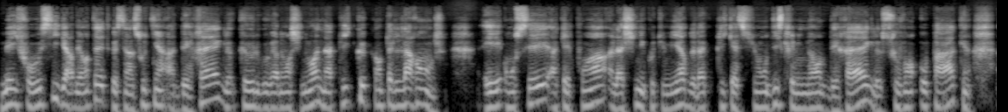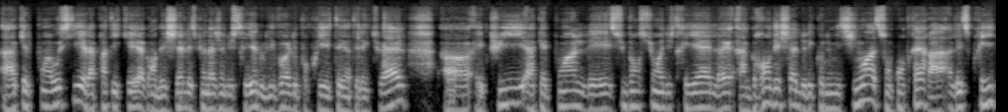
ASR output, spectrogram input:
Mais il faut aussi garder en tête que c'est un soutien à des règles que le gouvernement chinois n'applique que quand elles l'arrangent. Et on sait à quel point la Chine est coutumière de l'application discriminante des règles, souvent opaques, à quel point aussi elle a pratiqué à grande échelle l'espionnage industriel ou les vols de propriété intellectuelle, euh, et puis à quel point les subventions industrielles à grande échelle de l'économie chinoise sont contraires à l'esprit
